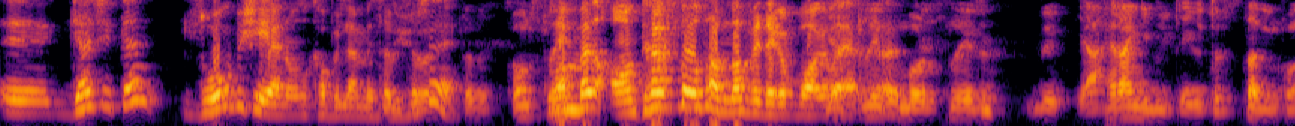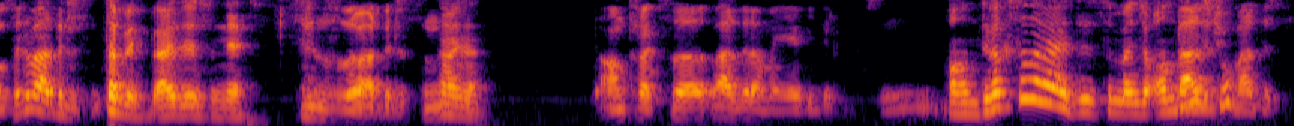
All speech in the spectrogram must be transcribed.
e, gerçekten zor bir şey yani onu kabullenmesi. Tabii Düşünsene. tabii. tabii. Lan Slayer, ben Antrax'ta olsam laf ederim bu arada. ya. Slayers'ın bu arada Slayer'ı ya herhangi bir ülkeye götür stadyum konseri verdirirsin. Tabii verdirirsin net. Slither'da da verdirirsin. Aynen. Antrax'a verdiremeyebilirsin. Antrax'a da verdirirsin bence. Antrax Verdirirsin çok verdirirsin.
